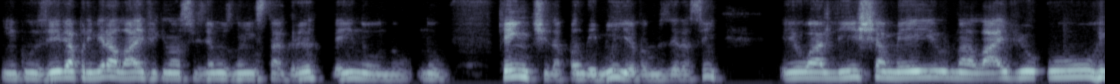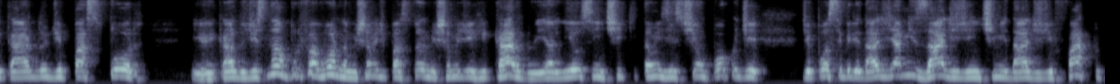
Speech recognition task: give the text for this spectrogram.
Inclusive, a primeira live que nós fizemos no Instagram, bem no, no, no quente da pandemia, vamos dizer assim, eu ali chamei na live o, o Ricardo de pastor. E o Ricardo disse: Não, por favor, não me chame de pastor, me chame de Ricardo. E ali eu senti que então existia um pouco de de possibilidade de amizade, de intimidade de fato,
